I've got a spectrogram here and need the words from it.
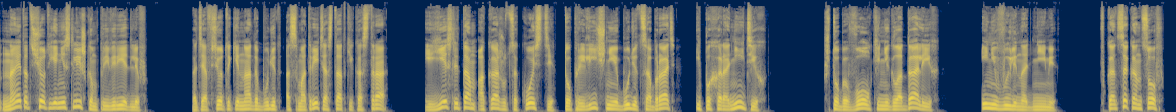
На этот счет я не слишком привередлив, хотя все-таки надо будет осмотреть остатки костра, и если там окажутся кости, то приличнее будет собрать и похоронить их, чтобы волки не глодали их и не выли над ними. В конце концов,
